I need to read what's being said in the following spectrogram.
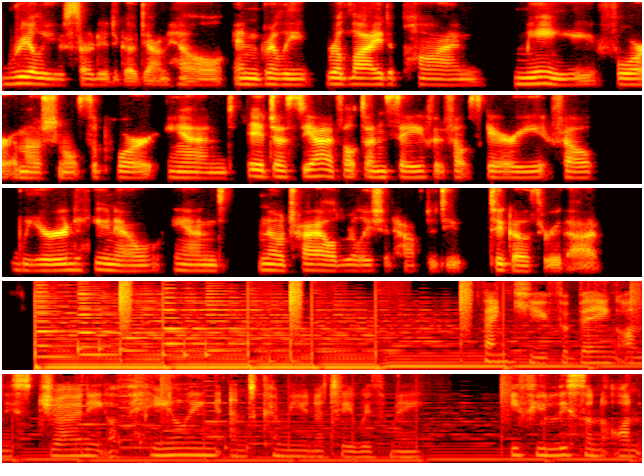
really started to go downhill and really relied upon me for emotional support and it just yeah it felt unsafe it felt scary it felt weird you know and no child really should have to do to go through that Thank you for being on this journey of healing and community with me. If you listen on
